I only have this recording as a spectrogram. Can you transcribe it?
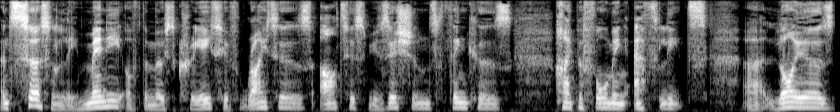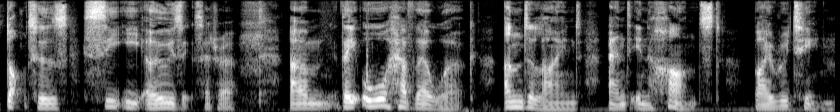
And certainly, many of the most creative writers, artists, musicians, thinkers, high performing athletes, uh, lawyers, doctors, CEOs, etc., um, they all have their work underlined and enhanced by routine.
